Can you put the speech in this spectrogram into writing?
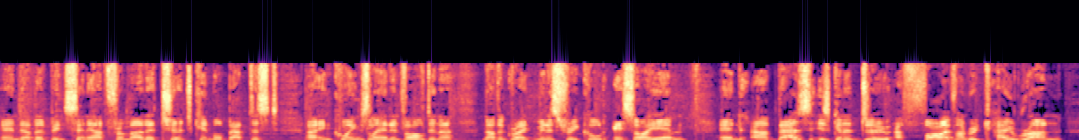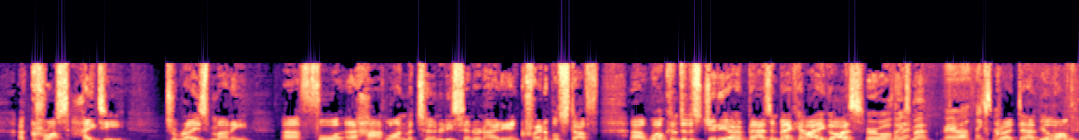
And uh, they've been sent out from uh, their church, Kenmore Baptist, uh, in Queensland, involved in a, another great ministry called SIM. And uh, Baz is going to do a 500k run across Haiti to raise money uh, for a Heartline Maternity Centre in Haiti. Incredible stuff. Uh, welcome to the studio, Baz and Beck. How are you guys? Very well, thanks, Matt. Very well, thanks, Matt. Great to have you along.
